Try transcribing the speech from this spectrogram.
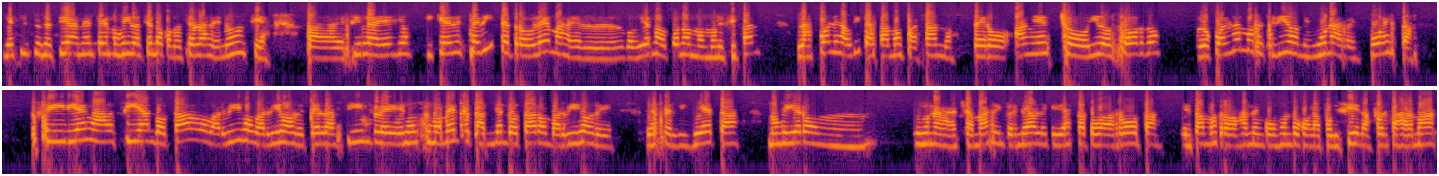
y así sucesivamente hemos ido haciendo conocer las denuncias para decirle a ellos y que se evite problemas el gobierno autónomo municipal, las cuales ahorita estamos pasando, pero han hecho oídos sordos lo cual no hemos recibido ninguna respuesta. Si bien así han dotado barbijos, barbijos de tela simple, en su momento también dotaron barbijos de, de servilleta, nos dieron una chamarra impermeable que ya está toda rota, estamos trabajando en conjunto con la policía y las Fuerzas Armadas,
